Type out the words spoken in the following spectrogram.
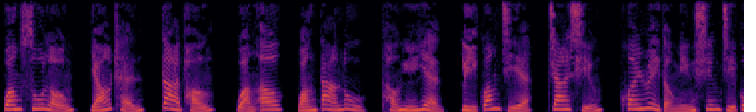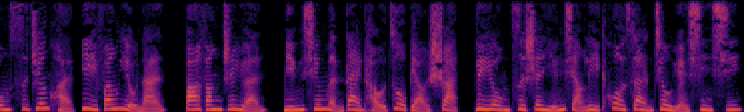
汪苏泷、姚晨、大鹏、王鸥、王大陆、彭于晏、李光洁、嘉行、欢瑞等明星及公司捐款，一方有难，八方支援。明星们带头做表率，利用自身影响力扩散救援信息，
